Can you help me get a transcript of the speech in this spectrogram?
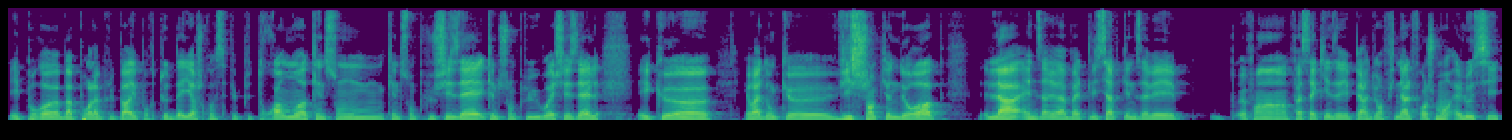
Et pour, euh, bah, pour la plupart et pour toutes d'ailleurs, je crois que ça fait plus de trois mois qu'elles ne sont, qu'elles sont plus chez elles, qu'elles ne sont plus ouais, chez elles. Et que, euh, et voilà, donc vice-championne d'Europe. Là, elles arrivent à battre les Serbes qu'elles avaient enfin face à qui elles avaient perdu en finale. Franchement, elles aussi,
